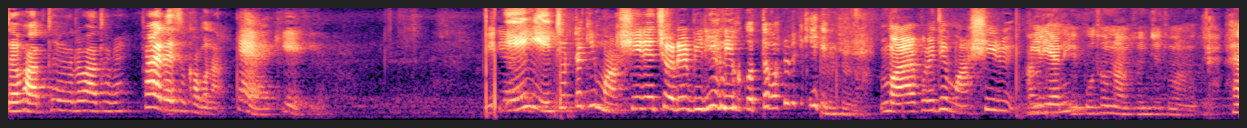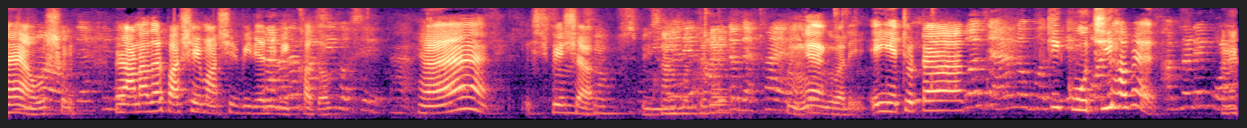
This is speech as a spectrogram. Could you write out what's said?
তো ভাত হয়ে গেলে ভাত হবে। ফ্রাইড রাইসও খাব না? হ্যাঁ খেয়ে খেয়ে এই এঁচড়টা কি মাসির এঁচড়ের বিরিয়ানিও করতে পারবে কি? মায়াপুরে যে মাসির বিরিয়ানি। প্রথম নাম শুনছি তোমার হ্যাঁ অবশ্যই। রানাদার পাশে মাসির বিরিয়ানি বিখ্যাত। হ্যাঁ। স্পেশাল স্পেশাল করতে একবারে। এই এঁচড়টা কি কচি হবে? হ্যাঁ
